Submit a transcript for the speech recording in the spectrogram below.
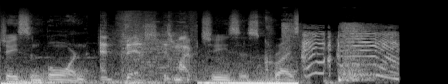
Jason Bourne. And this is my Jesus Christ.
